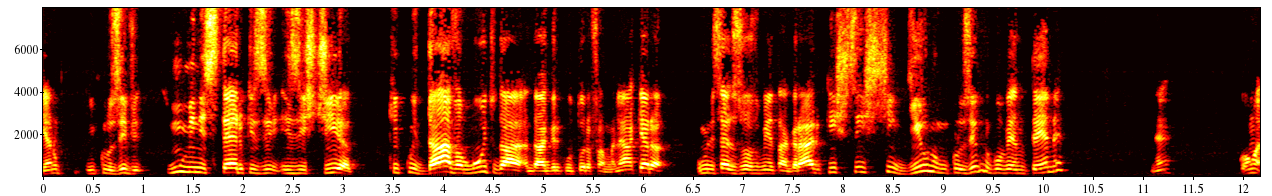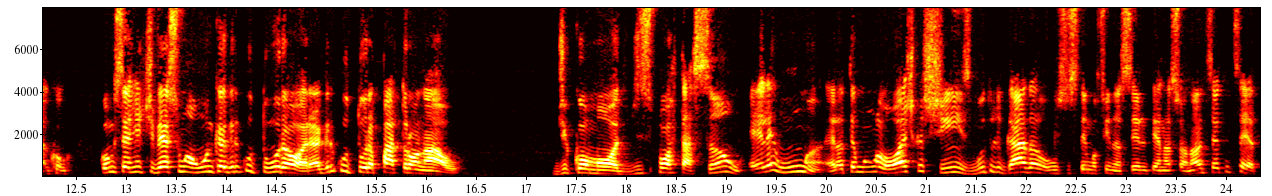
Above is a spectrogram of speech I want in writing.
que era inclusive um ministério que existia que cuidava muito da, da agricultura familiar, que era o Ministério do Desenvolvimento Agrário, que se extinguiu, inclusive no governo Temer, né? Como, como, como, se a gente tivesse uma única agricultura. Ora, a agricultura patronal de commodity, de exportação, ela é uma, ela tem uma lógica X, muito ligada ao sistema financeiro internacional, etc, etc.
